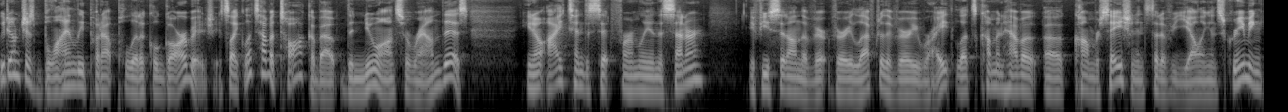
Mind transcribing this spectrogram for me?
we don't just blindly put out political garbage. It's like, let's have a talk about the nuance around this. You know, I tend to sit firmly in the center. If you sit on the very left or the very right, let's come and have a, a, conversation instead of yelling and screaming.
